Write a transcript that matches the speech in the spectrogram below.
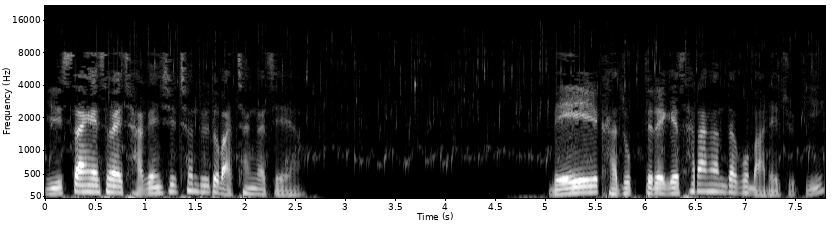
일상에서의 작은 실천들도 마찬가지예요. 매일 가족들에게 사랑한다고 말해주기,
